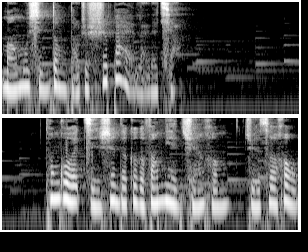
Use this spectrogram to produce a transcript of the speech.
盲目行动导致失败来的强。通过谨慎的各个方面权衡决策后，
